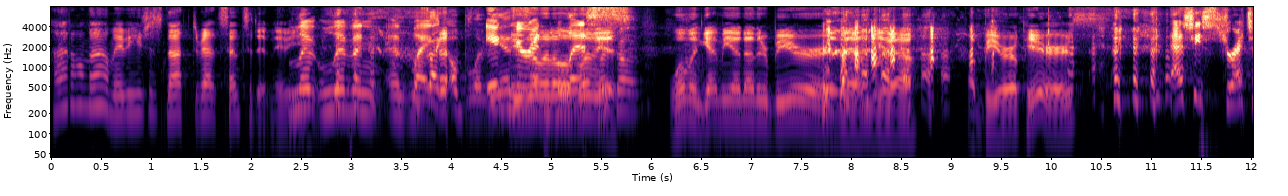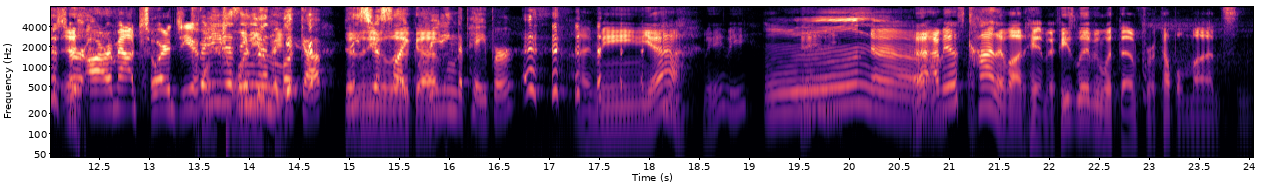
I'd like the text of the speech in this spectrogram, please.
I don't know. Maybe he's just not that sensitive. Maybe Live, live in, in like, like oblivious. he's a ignorant little bliss. oblivious. Woman, get me another beer. And then, you know, a beer appears. As she stretches her arm out towards you. But he doesn't even pages. look up. Doesn't He's even just like up. reading the paper. I mean, yeah, maybe. Mm, maybe. Oh, no. Uh, I mean, that's kind of on him. If he's living with them for a couple months, and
